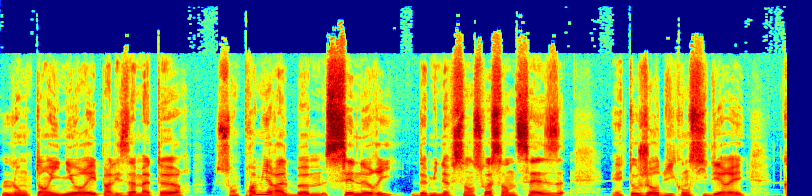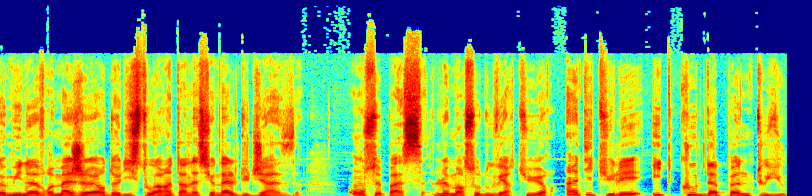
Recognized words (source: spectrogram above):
Longtemps ignoré par les amateurs, son premier album Scénerie de 1976 est aujourd'hui considéré comme une œuvre majeure de l'histoire internationale du jazz. On se passe le morceau d'ouverture intitulé It Could Happen to You.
